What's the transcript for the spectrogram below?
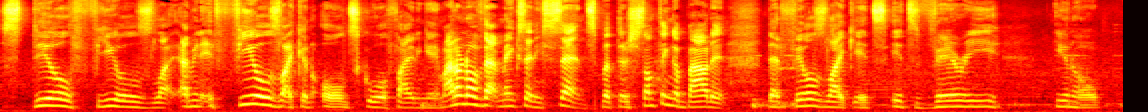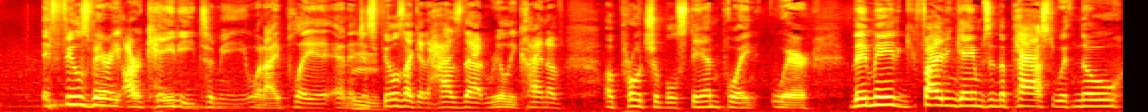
still feels like I mean it feels like an old school fighting game. I don't know if that makes any sense, but there's something about it that feels like it's it's very, you know, it feels very arcadey to me when I play it and it mm. just feels like it has that really kind of approachable standpoint where they made fighting games in the past with no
